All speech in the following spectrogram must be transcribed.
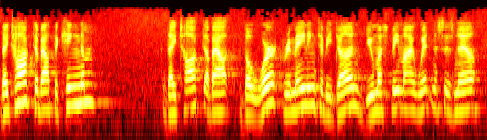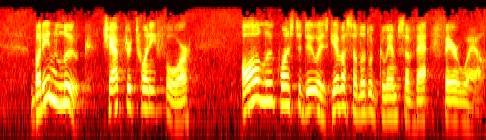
they talked about the kingdom. They talked about the work remaining to be done. You must be my witnesses now. But in Luke chapter 24, all Luke wants to do is give us a little glimpse of that farewell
